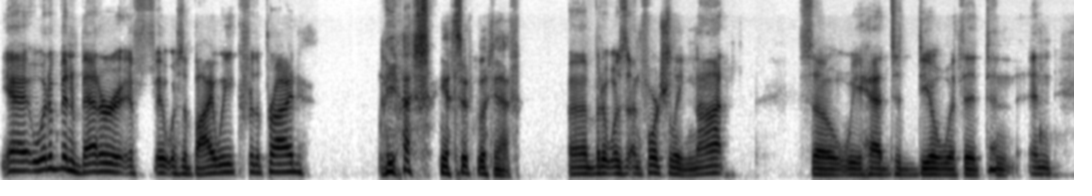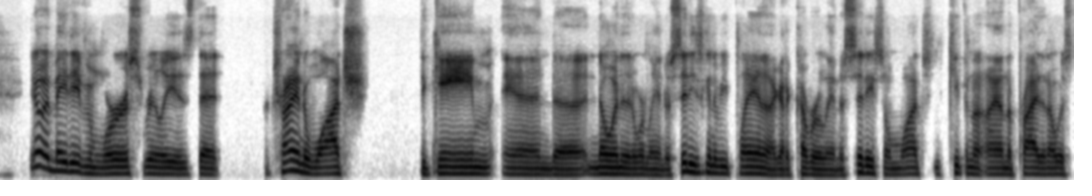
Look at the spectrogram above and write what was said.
Yeah, it would have been better if it was a bye week for the Pride. Yes, yes, it would have. Uh, but it was unfortunately not. So we had to deal with it, and and you know, it made it even worse. Really, is that we're trying to watch the game and uh, knowing that Orlando City is going to be playing, and I got to cover Orlando City, so I'm watching, keeping an eye on the Pride, and I was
